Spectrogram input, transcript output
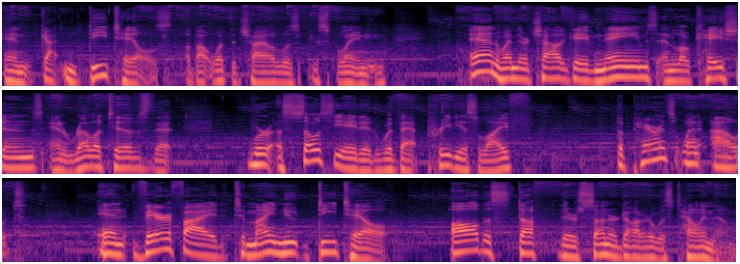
and gotten details about what the child was explaining. And when their child gave names and locations and relatives that were associated with that previous life, the parents went out and verified to minute detail all the stuff their son or daughter was telling them.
